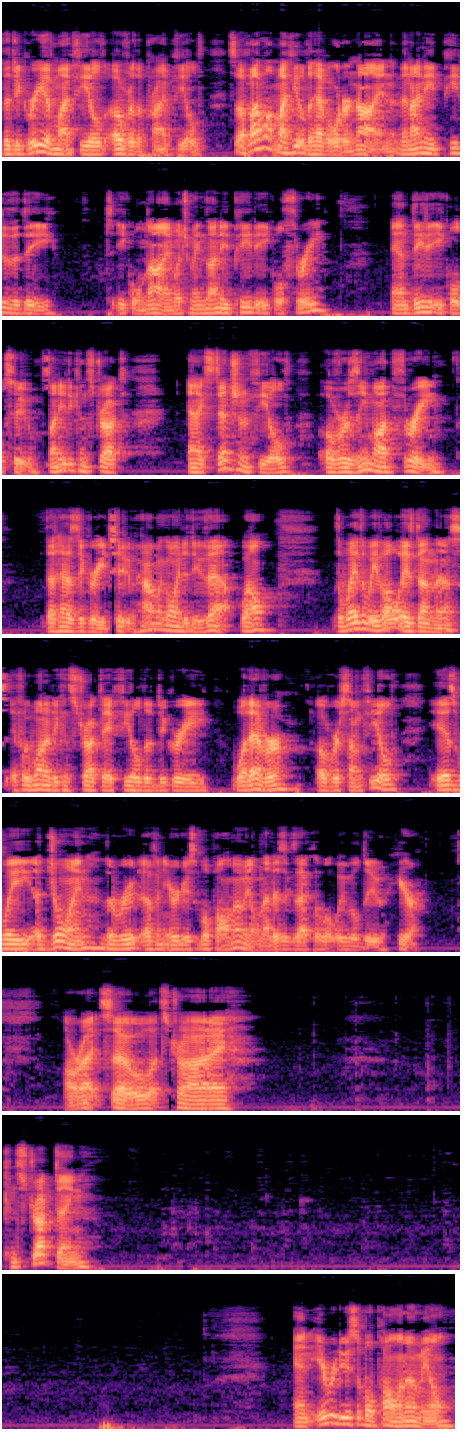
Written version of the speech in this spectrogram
the degree of my field over the prime field. So if I want my field to have order 9, then I need p to the d to equal 9, which means I need p to equal 3 and d to equal 2. So I need to construct an extension field over z mod 3 that has degree 2. How am I going to do that? Well, the way that we've always done this, if we wanted to construct a field of degree whatever over some field is we adjoin the root of an irreducible polynomial, and that is exactly what we will do here. All right, so let's try constructing an irreducible polynomial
